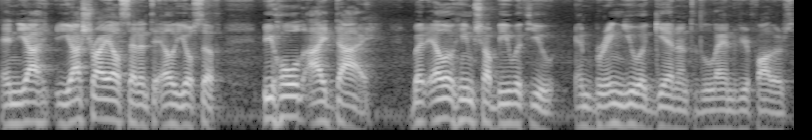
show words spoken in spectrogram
And Yashrael said unto El Yosef, Behold, I die, but Elohim shall be with you, and bring you again unto the land of your fathers.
